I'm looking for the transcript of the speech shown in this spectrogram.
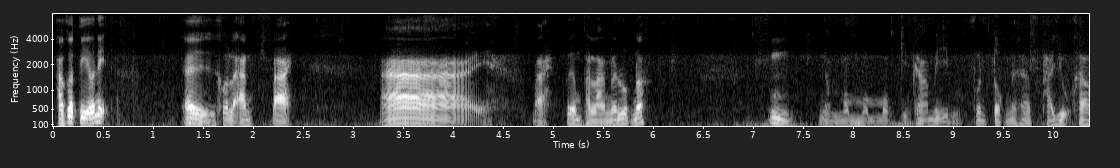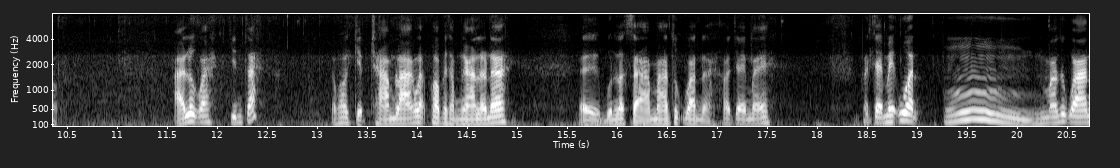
เอาก๋วยเตี๋ยวนี่เออคนละอันไปไป ไปเพิ่มพลังนะลูกเนาะอืมนำมมมมกินข้าวไม่อิ่มฝนตกนะครับ พายุเข้าไปลูกไปกินซะแล้วพ่อเก็บชามล้างแล้วพ่อไปทำงานแล้วนะเออบุญรักษามาทุกวันอะ เข้าใจไหมเข้าใจไหมอ้วน อืมมาทุกวัน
